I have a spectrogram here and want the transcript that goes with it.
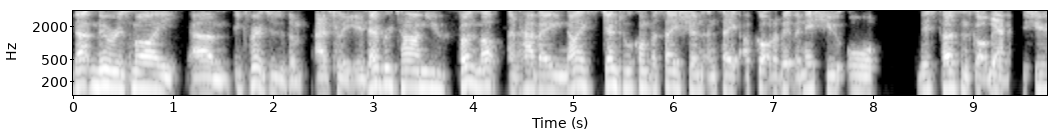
That mirrors my um, experiences with them. Actually, is every time you phone them up and have a nice, gentle conversation and say, "I've got a bit of an issue," or "This person's got a bit yeah. of an issue,"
